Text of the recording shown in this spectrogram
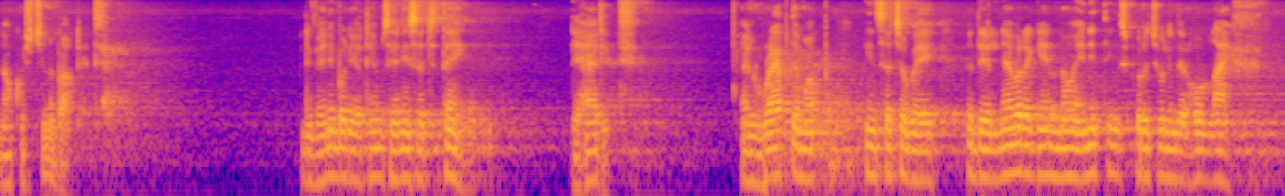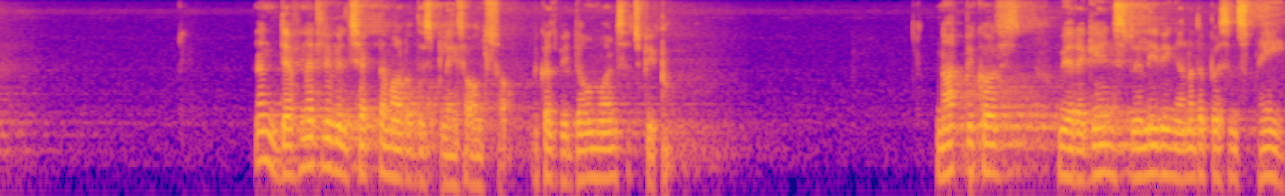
no question about it. But if anybody attempts any such thing, they had it. I'll wrap them up in such a way that they'll never again know anything spiritual in their whole life. And definitely we'll check them out of this place also, because we don't want such people. Not because we are against relieving another person's pain,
